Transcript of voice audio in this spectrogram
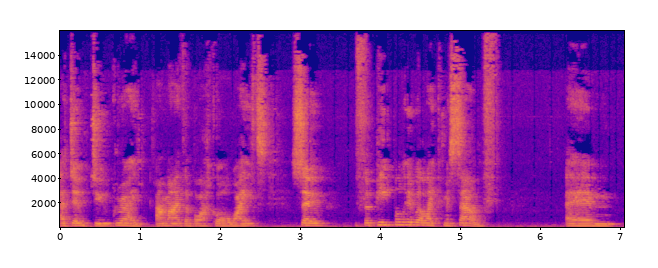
I don't do grey. I'm either black or white. So for people who are like myself, um,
